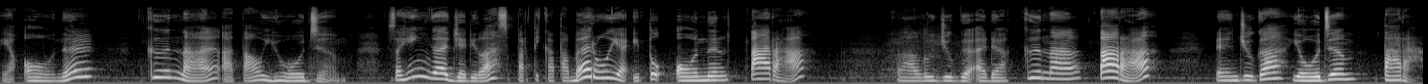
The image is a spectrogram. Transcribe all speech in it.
Ya, owner, kenal, atau yojem. Sehingga jadilah seperti kata baru yaitu owner tara, lalu juga ada kenal tara, dan juga yojem tara.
